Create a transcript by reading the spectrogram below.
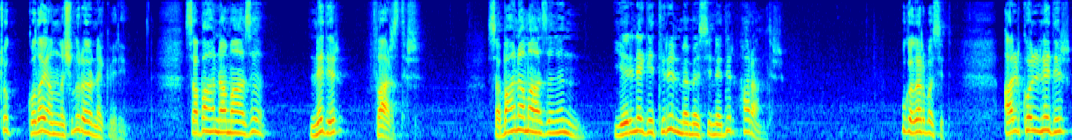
Çok kolay anlaşılır örnek vereyim. Sabah namazı nedir? Farzdır. Sabah namazının yerine getirilmemesi nedir? Haramdır. Bu kadar basit. Alkol nedir?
